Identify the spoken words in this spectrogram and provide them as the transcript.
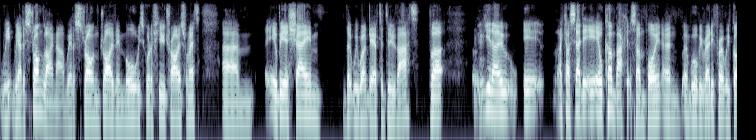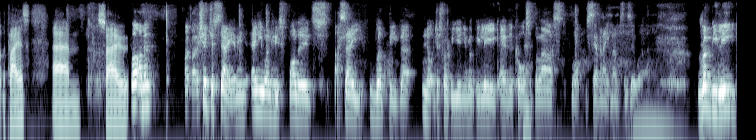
we, we had a strong line out and we had a strong driving maul. We scored a few tries from it. Um, it would be a shame that we won't be able to do that, but mm-hmm. you know, it, like I said, it, will come back at some point, and and we'll be ready for it. We've got the players. Um, so well, I mean, I, I should just say, I mean, anyone who's followed, I say rugby, but not just rugby union, rugby league over the course yeah. of the last what seven, eight months, as it were rugby league,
